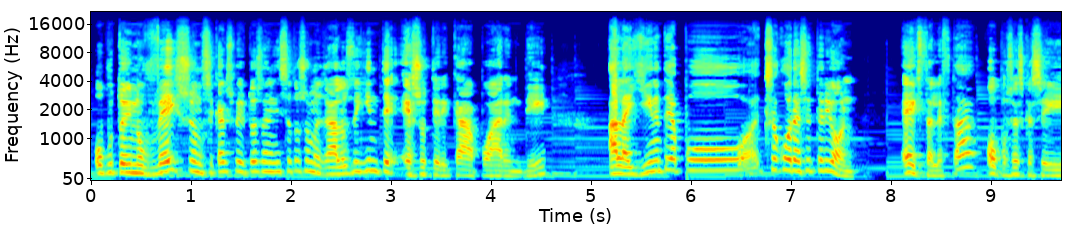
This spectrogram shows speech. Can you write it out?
όπου το innovation σε κάποιες περιπτώσεις, αν είσαι τόσο μεγάλος, δεν γίνεται εσωτερικά από RD, αλλά γίνεται από εξαγορές εταιριών. Έχεις τα λεφτά, όπως έσκασε η,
